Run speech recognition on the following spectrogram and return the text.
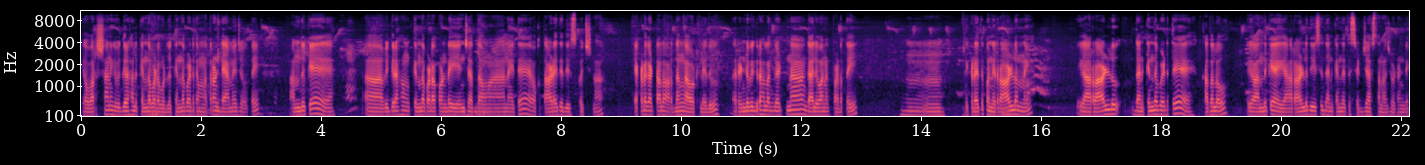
ఇక వర్షానికి విగ్రహాలు కింద పడకూడదు. కింద పడితే మాత్రం డ్యామేజ్ అవుతాయి. అందుకే విగ్రహం కింద పడకుండా ఏం చేద్దామా అని అయితే ఒక తాడైతే తీసుకొచ్చిన. ఎక్కడ కట్టాలో అర్థం కావట్లేదు. రెండు విగ్రహాలకు కట్టినా గాలివానకు పడతాయి. ఇక్కడైతే కొన్ని రాళ్ళు ఉన్నాయి ఇక ఆ రాళ్ళు దాని కింద పెడితే కదలవు. ఇక అందుకే ఇక ఆ రాళ్ళు తీసి దాని కింద అయితే సెట్ చేస్తాను చూడండి.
